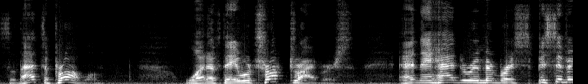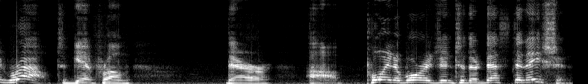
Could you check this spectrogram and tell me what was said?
So that's a problem. What if they were truck drivers and they had to remember a specific route to get from their uh, point of origin to their destination?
